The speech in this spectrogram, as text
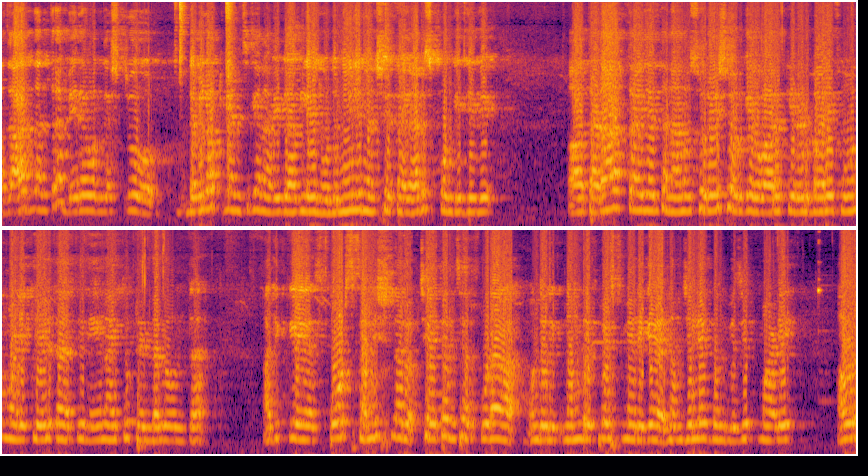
ಅದಾದ ನಂತರ ಬೇರೆ ಒಂದಷ್ಟು ಡೆವಲಪ್ಮೆಂಟ್ಸ್ಗೆ ನಾವೀಗಾಗಲೇ ಒಂದು ನೀಲಿ ನಕ್ಷೆ ತಯಾರಿಸ್ಕೊಂಡಿದ್ದೀವಿ. ತಡ ಆಗ್ತಾ ಇದೆ ಅಂತ ನಾನು ಸುರೇಶ್ ಅವ್ರಿಗೆ ವಾರಕ್ಕೆ ಎರಡು ಬಾರಿ ಫೋನ್ ಮಾಡಿ ಕೇಳ್ತಾ ಇರ್ತೀನಿ, ಏನಾಯ್ತು ಟೆಂಡರ್ ಅಂತ. ಅದಕ್ಕೆ ಸ್ಪೋರ್ಟ್ಸ್ ಕಮಿಷನರ್ ಚೇತನ್ ಸರ್ ಕೂಡ ಒಂದು ನಮ್ಮ ನಮ್ ರಿಕ್ವೆಸ್ಟ್ ಮೇರೆಗೆ ನಮ್ ಜಿಲ್ಲೆಗೆ ಬಂದು ವಿಸಿಟ್ ಮಾಡಿ ಅವರ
